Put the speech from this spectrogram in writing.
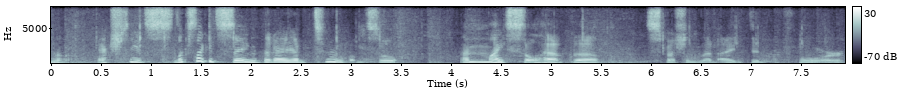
Oh, actually, it looks like it's saying that I have two of them, so I might still have the special that I did before.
